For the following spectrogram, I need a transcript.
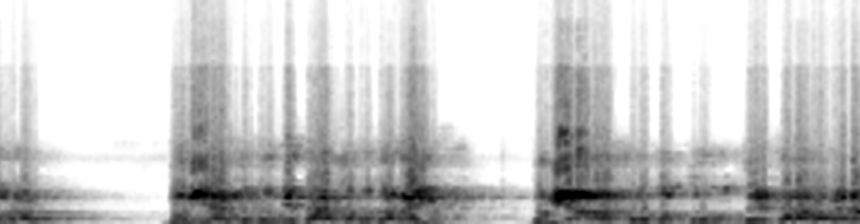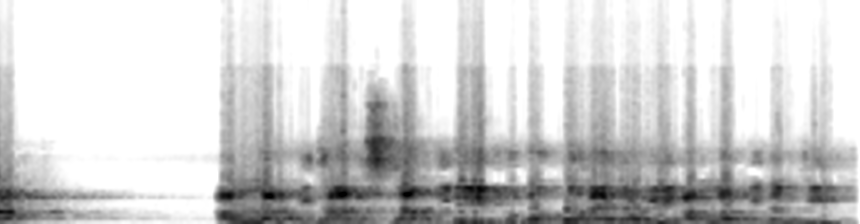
করার। দুনিয়ার কোন নেতার ক্ষমতা নাই। দুনিয়ার কোন তন্ত্রমন্ত্রের দ্বারা হবে না। আল্লাহর বিধান ইসলাম দিলে এগুলো বন্ধ হয়ে যাবে। আল্লাহর বিধান কি?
